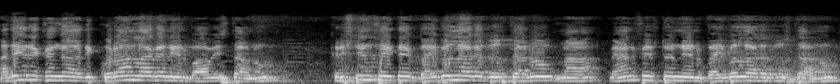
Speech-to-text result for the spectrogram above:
అదే రకంగా అది ఖురాన్ లాగా నేను భావిస్తాను. క్రిస్టియన్స్ అయితే బైబిల్ లాగా చూస్తారు. నా మేనిఫెస్టో నేను బైబిల్ లాగా చూస్తాను.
